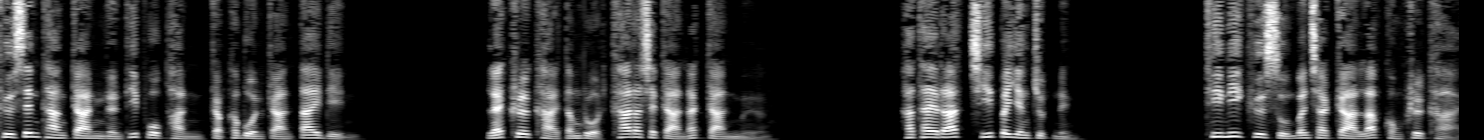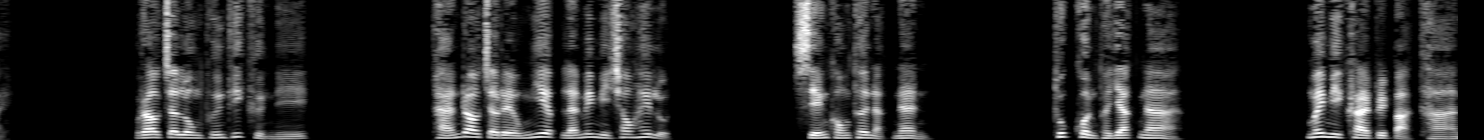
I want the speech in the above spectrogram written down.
คือเส้นทางการเงินที่พัวพันกับขบวนการใต้ดิน และเครือข่ายตำรวจข้าราชการนักการเมืองหทัยรัฐชี้ไปยังจุดหนึ่ง ที่นี่คือศูนย์บัญชาการลับของเครือข่าย เราจะลงพื้นที่คืนนี้ แผนเราจะเร็วเงียบและไม่มีช่องให้หลุด เสียงของเธอหนักแน่น ทุกคนพยักหน้า ไม่มีใครปริปากค้าน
